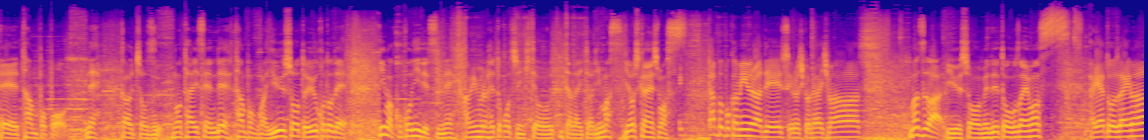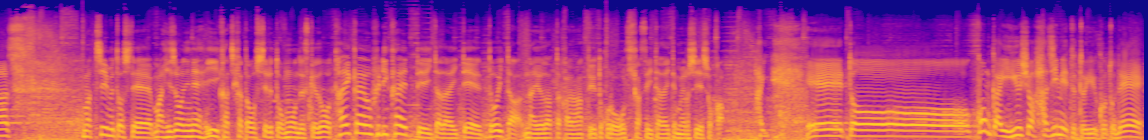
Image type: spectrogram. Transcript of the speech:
えー、タンポポねガウチョーズの対戦でタンポポが優勝ということで今ここにですね上村ヘッドコーチに来ていただいております。よろしくお願いします、はい、タンポポ上村です。よろしくお願いします。まずは優勝おめでとうございます。ありがとうございますまあ、チームとして、まあ、非常に、ね、いい勝ち方をしていると思うんですけど大会を振り返っていただいてどういった内容だったかなというところをお聞かせいただいてもよろしいでしょうか？はい、えーと、今回優勝初めてということで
